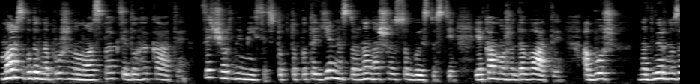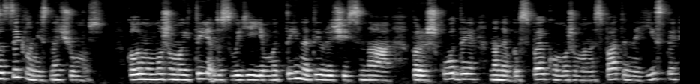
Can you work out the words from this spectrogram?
Марс буде в напруженому аспекті до Гекати. Це чорний місяць, тобто потаємна сторона нашої особистості, яка може давати або ж надмірну зацикленість на чомусь. Коли ми можемо йти до своєї мети, не дивлячись на перешкоди, на небезпеку, можемо не спати, не їсти,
